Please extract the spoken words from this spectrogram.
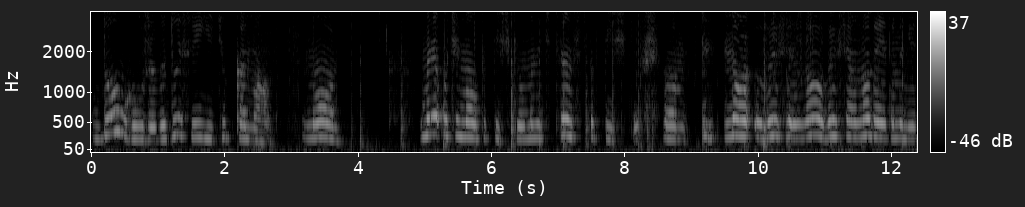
довго вже веду свій YouTube канал. Но у мене дуже мало підписчиків, у мене 14 підписчиків. Е, но ви, но ви все одно даєте мені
